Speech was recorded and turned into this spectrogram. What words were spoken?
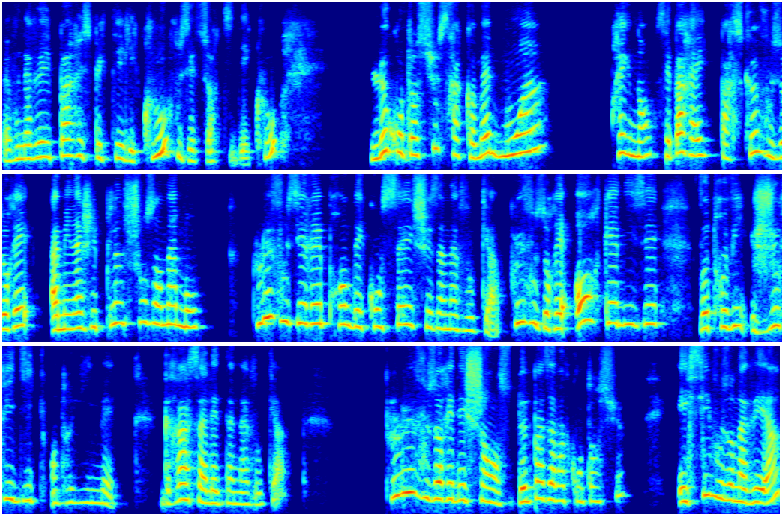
ben, vous n'avez pas respecté les clous, vous êtes sorti des clous, le contentieux sera quand même moins prégnant. C'est pareil, parce que vous aurez aménagé plein de choses en amont. Plus vous irez prendre des conseils chez un avocat, plus vous aurez organisé votre vie juridique, entre guillemets, grâce à l'aide d'un avocat, plus vous aurez des chances de ne pas avoir de contentieux. Et si vous en avez un,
